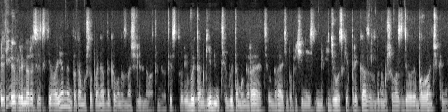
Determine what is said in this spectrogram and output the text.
Передаю пример российским военным, потому что понятно, кого назначили виноватыми в этой истории. Вы там гибнете, вы там умираете, умираете по причине идиотских приказов, потому что вас сделали болванчиками,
